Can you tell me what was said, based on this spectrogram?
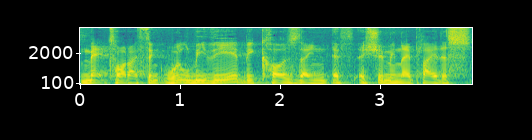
Matt Todd, I think, will be there because they, if, assuming they play this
